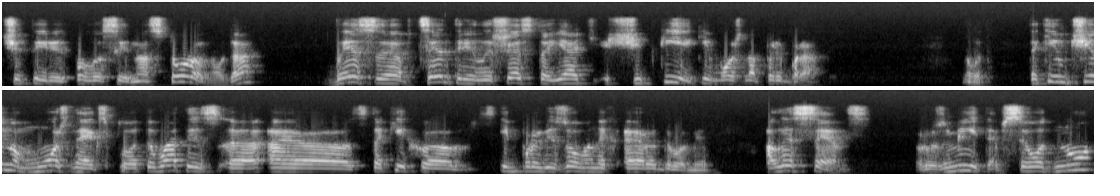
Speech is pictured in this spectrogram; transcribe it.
чотири полоси на сторону, да? без е, в центрі лише стоять щітки, які можна прибрати. От. Таким чином можна експлуатувати з, е, е, з таких з імпровізованих аеродромів. Але сенс, розумієте, все одно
